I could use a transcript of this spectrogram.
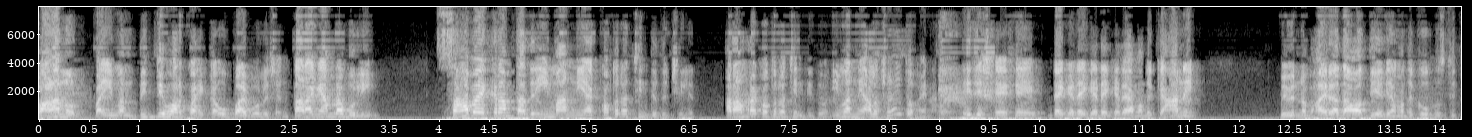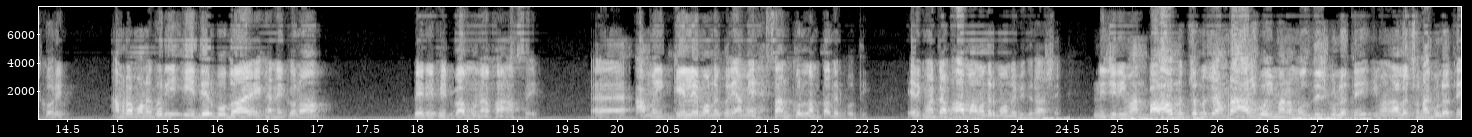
বাড়ানোর বা ইমান বৃদ্ধি হওয়ার কয়েকটা উপায় বলেছেন। তার আগে আমরা বলি, সাহাবা একরাম তাদের ইমান নিয়ে কতটা চিন্তিত ছিলেন? আর আমরা কতটা চিন্তিত? ইমান নিয়ে আলোচনাই তো হয় না। এই যে শেখে ডেকে ডেকে ডেকে আমাদেরকে আনে, বিভিন্ন ভাইরা দাওয়াত দিয়ে দিয়ে আমাদেরকে উপস্থিত করে। আমরা মনে করি এদের বোধহয় এখানে কোনো বেনিফিট বা মুনাফা আছে। আমি গেলে মনে করি আমি হেসান করলাম তাদের প্রতি। এরকম একটা ভাব আমাদের মনের ভিতরে আসে। নিজের ইমান বাড়ানোর জন্য যে আমরা আসব ইমানের মসজিদ গুলোতে ইমান আলোচনা গুলোতে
